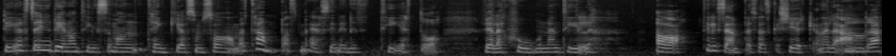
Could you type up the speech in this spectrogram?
dels är ju det någonting som man, tänker jag, som same tampas med sin identitet och relationen till ja, till exempel Svenska kyrkan eller andra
